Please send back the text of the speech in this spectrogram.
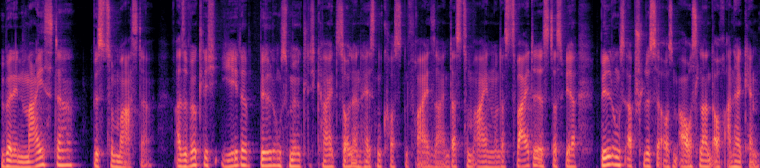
über den Meister bis zum Master. Also wirklich jede Bildungsmöglichkeit soll in Hessen kostenfrei sein. Das zum einen. Und das zweite ist, dass wir Bildungsabschlüsse aus dem Ausland auch anerkennen.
